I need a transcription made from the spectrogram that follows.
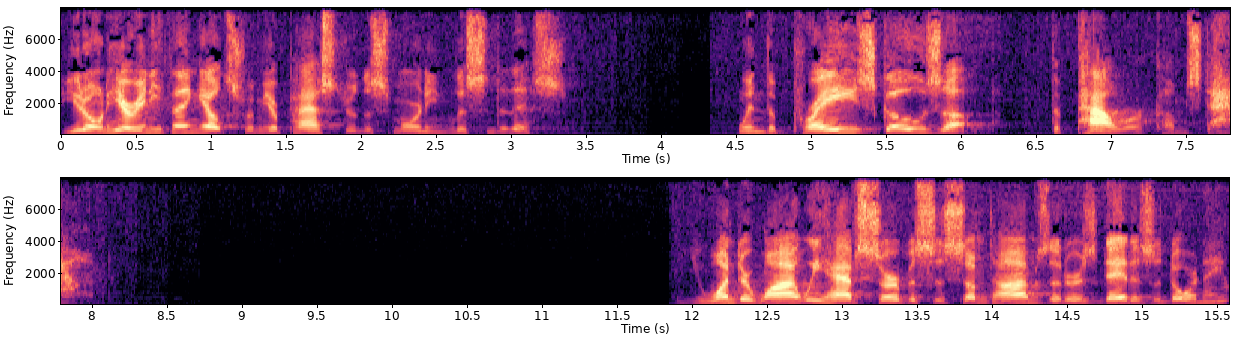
If you don't hear anything else from your pastor this morning, listen to this. When the praise goes up, the power comes down. Wonder why we have services sometimes that are as dead as a doornail?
